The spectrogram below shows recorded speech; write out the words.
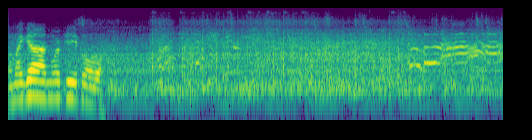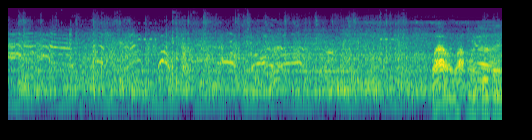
Oh my god, more people. Wow, a lot more people.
